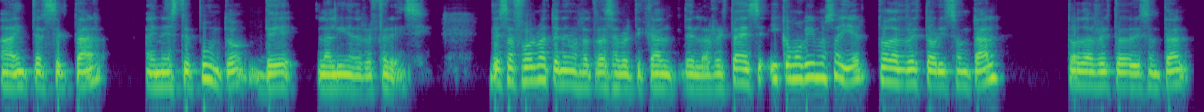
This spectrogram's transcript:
a intersectar en este punto de la línea de referencia. De esa forma tenemos la traza vertical de la recta S y como vimos ayer, toda recta horizontal, toda recta horizontal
